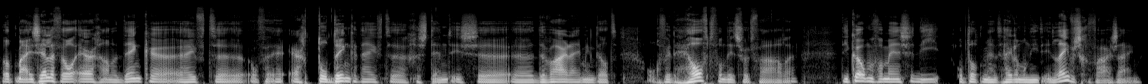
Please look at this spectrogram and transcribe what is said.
Wat mij zelf wel erg aan het denken heeft, eh, of erg tot denken heeft eh, gestemd, is eh, eh, de waarneming dat ongeveer de helft van dit soort verhalen, die komen van mensen die op dat moment helemaal niet in levensgevaar zijn.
